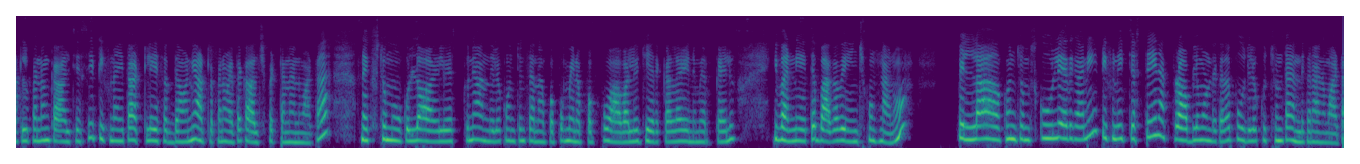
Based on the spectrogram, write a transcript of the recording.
అట్ల పెనం కాల్చేసి టిఫిన్ అయితే అట్లే వేసేద్దామని అట్ల పెనం అయితే కాల్చి పెట్టాను అనమాట నెక్స్ట్ మూకుల్లో ఆయిల్ వేసుకుని అందులో కొంచెం శనగపప్పు మినపప్పు ఆవాలు జీలకర్ర ఎండుమిరపకాయలు ఇవన్నీ అయితే బాగా వేయించుకుంటున్నాను. పిల్ల కొంచెం స్కూల్ లేదు కానీ టిఫిన్ ఇచ్చేస్తే నాకు ప్రాబ్లం ఉండదు కదా పూజలో కూర్చుంటే అందుకని అనమాట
